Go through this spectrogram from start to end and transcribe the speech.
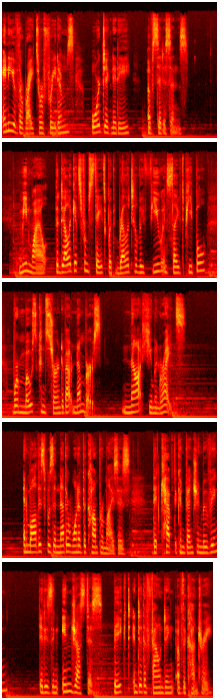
any of the rights or freedoms or dignity of citizens. Meanwhile, the delegates from states with relatively few enslaved people were most concerned about numbers, not human rights. And while this was another one of the compromises that kept the convention moving, it is an injustice baked into the founding of the country.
